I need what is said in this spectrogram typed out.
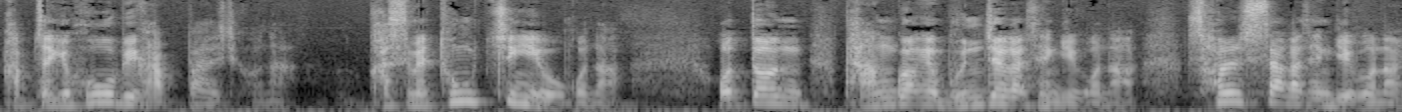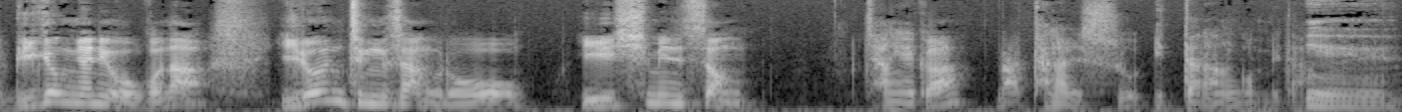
갑자기 호흡이 가빠지거나 가슴에 통증이 오거나 어떤 방광에 문제가 생기거나 설사가 생기거나 위경련이 오거나 이런 증상으로 이 시민성 장애가 나타날 수 있다라는 겁니다. 예.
